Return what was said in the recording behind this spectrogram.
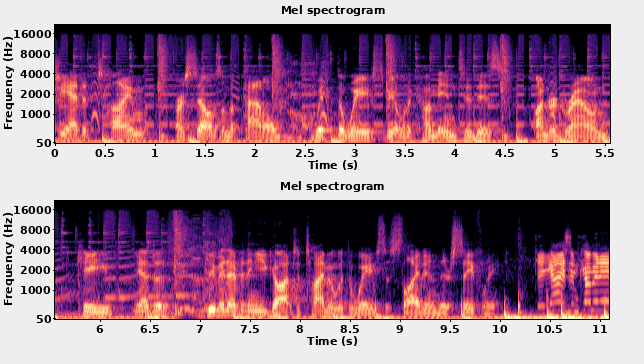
Actually had to time ourselves on the paddle with the waves to be able to come into this underground cave. You had to give it everything you got to time it with the waves to slide in there safely. Okay guys, I'm coming in.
